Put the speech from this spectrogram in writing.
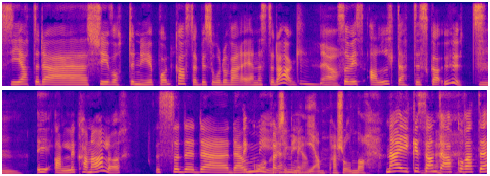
si at det er syv-åtte nye podkastepisoder hver eneste dag. Mm. Ja. Så hvis alt dette skal ut mm. i alle kanaler så det, det, det er jo mye. Det går kanskje ikke med én person, da. Nei, ikke sant. Det er akkurat det.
